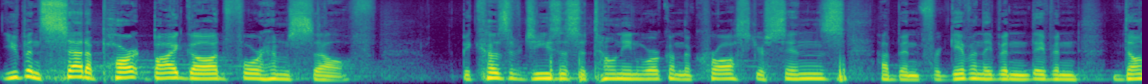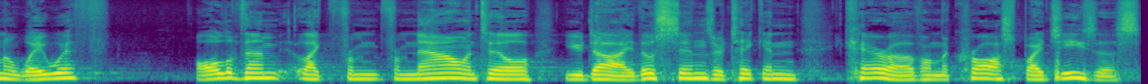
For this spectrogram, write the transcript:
You've been set apart by God for himself. Because of Jesus' atoning work on the cross, your sins have been forgiven, they've been, they've been done away with. All of them, like from, from now until you die. Those sins are taken care of on the cross by Jesus.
